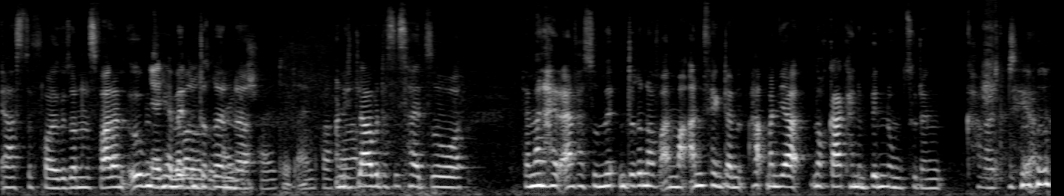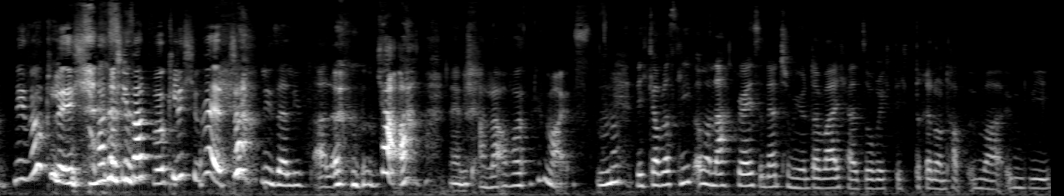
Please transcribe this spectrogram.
erste Folge, sondern es war dann irgendwie ja, mittendrin. So einfach, und ich glaube, das ist halt so, wenn man halt einfach so mittendrin auf einmal anfängt, dann hat man ja noch gar keine Bindung zu den Charakter. nee, wirklich. Man fiebert wirklich mit. Lisa liebt alle. Ja, nee, nicht alle, aber die meisten. Ne? Ich glaube, das lief immer nach Grey's Anatomy und da war ich halt so richtig drin und habe immer irgendwie.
